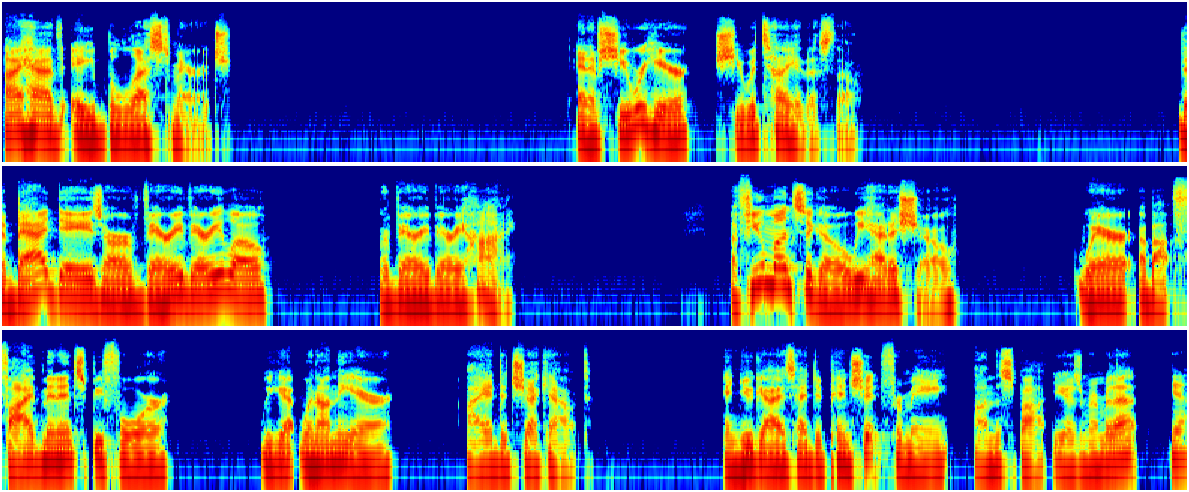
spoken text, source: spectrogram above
I have a blessed marriage. And if she were here, she would tell you this, though. The bad days are very, very low or very, very high. A few months ago, we had a show where about five minutes before we got went on the air, I had to check out, and you guys had to pinch it for me on the spot. You guys remember that? Yeah.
